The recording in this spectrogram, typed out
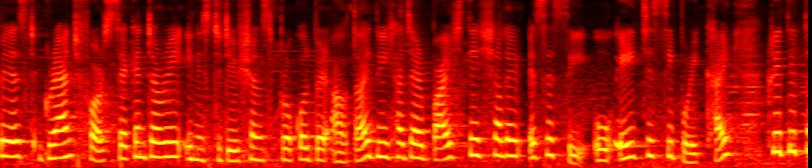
based grant for secondary institutions প্রকল্পের আওতায় দুই হাজার বাইশ তেইশ সালের এসএসসি ও এইচএসসি পরীক্ষায় কৃতিত্ব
